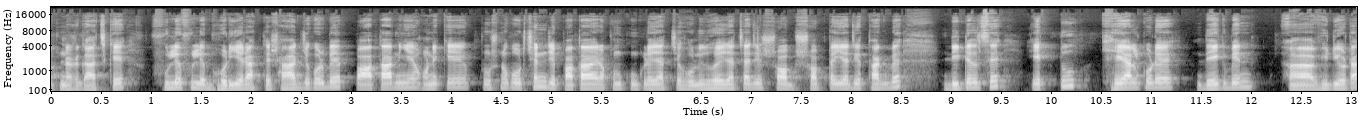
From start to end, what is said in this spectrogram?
আপনার গাছকে ফুলে ফুলে ভরিয়ে রাখতে সাহায্য করবে। পাতা নিয়ে অনেকে প্রশ্ন করছেন যে পাতা এরকম কুঁকড়ে যাচ্ছে, হলুদ হয়ে যাচ্ছে, আজকে সব, সবটাই আজকে থাকবে। ডিটেলসে একটু খেয়াল করে দেখবেন ভিডিওটা।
